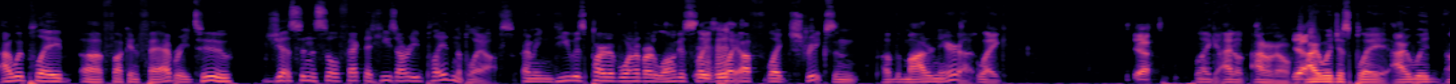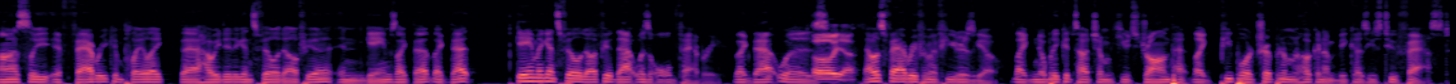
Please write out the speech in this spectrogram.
I would play uh, fucking Fabbri too, just in the sole fact that he's already played in the playoffs. I mean, he was part of one of our longest like playoff like streaks in of the modern era. Like, Yeah, like I don't, I don't know. Yeah. I would just play. I would honestly, if Fabbri can play like that, how he did against Philadelphia in games like that, like that game against Philadelphia, that was old Fabbri. Like that was. Oh, yeah. that was Fabbri from a few years ago. Like nobody could touch him. Was drawing. Like people are tripping him and hooking him because he's too fast.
